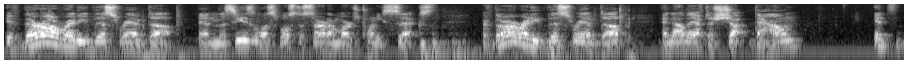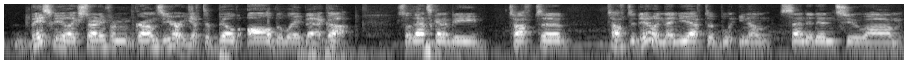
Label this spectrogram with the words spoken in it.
if they're already this ramped up, and the season was supposed to start on March 26th. If they're already this ramped up, and now they have to shut down, it's basically like starting from ground zero. You have to build all the way back up. So that's going to be tough to tough to do, and then you have to you know send it into um,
